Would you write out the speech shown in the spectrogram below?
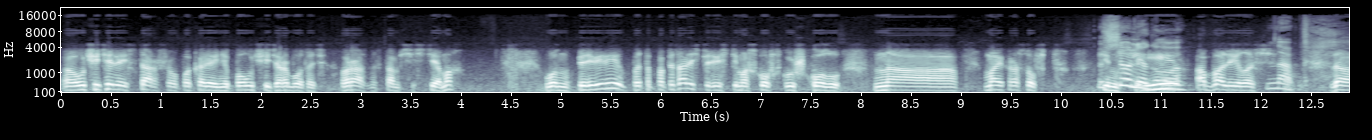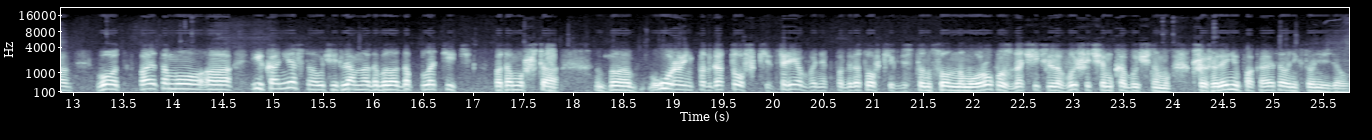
э, учителей старшего поколения поучить работать в разных там системах. Вон перевели, попытались перевести московскую школу на Microsoft Teams Все легло. и обвалилось. Да. да. Вот, поэтому э, и, конечно, учителям надо было доплатить потому что э, уровень подготовки, требования к подготовке к дистанционному уроку значительно выше, чем к обычному. К сожалению, пока этого никто не сделал.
